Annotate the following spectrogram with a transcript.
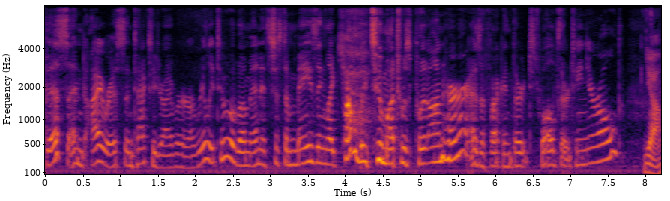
this and Iris and Taxi Driver are really two of them, and it's just amazing. Like, probably too much was put on her as a fucking 13, 12, 13 year old. Yeah.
